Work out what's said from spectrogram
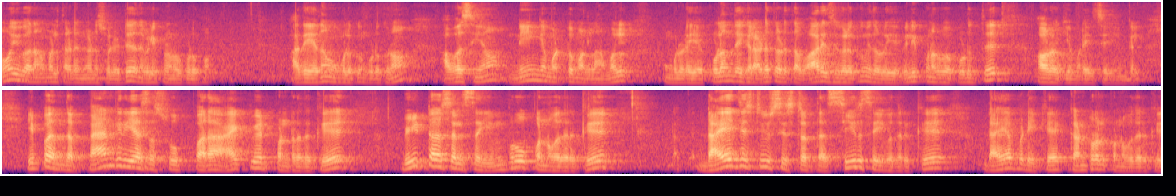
நோய் வராமல் தடுங்கன்னு சொல்லிட்டு அந்த விழிப்புணர்வு கொடுப்போம். அதே தான் உங்களுக்கும் கொடுக்குறோம். அவசியம். நீங்கள் மட்டுமல்லாமல் உங்களுடைய குழந்தைகள் அடுத்தடுத்த வாரிசுகளுக்கும் இதோடைய விழிப்புணர்வை கொடுத்து ஆரோக்கியமடைய செய்யுங்கள். இப்போ இந்த பேன்கிரியாஸை சூப்பராக ஆக்டிவேட் பண்ணுறதுக்கு பீட்டா செல்ஸை இம்ப்ரூவ் பண்ணுவதற்கு டயஜஸ்டிவ் சிஸ்டத்தை சீர் செய்வதற்கு டயபெட்டிக்கை கண்ட்ரோல் பண்ணுவதற்கு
